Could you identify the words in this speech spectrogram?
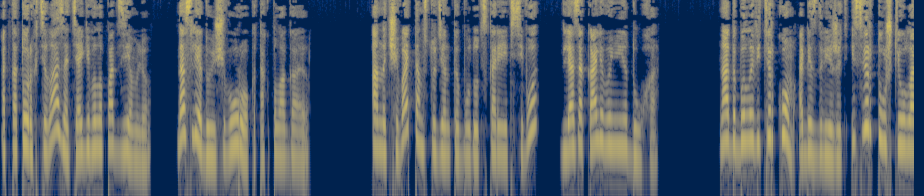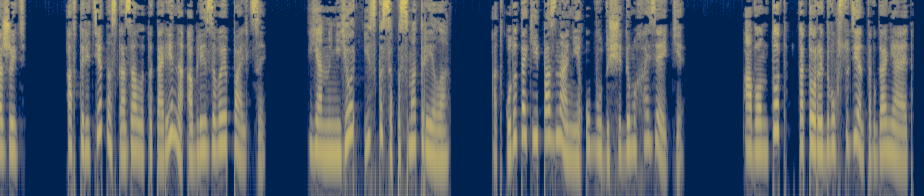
от которых тела затягивало под землю. До следующего урока, так полагаю. А ночевать там студенты будут, скорее всего, для закаливания духа. Надо было ветерком обездвижить и свертушки уложить, авторитетно сказала Катарина, облизывая пальцы. Я на нее искоса посмотрела. Откуда такие познания у будущей домохозяйки? А вон тот, который двух студентов гоняет,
